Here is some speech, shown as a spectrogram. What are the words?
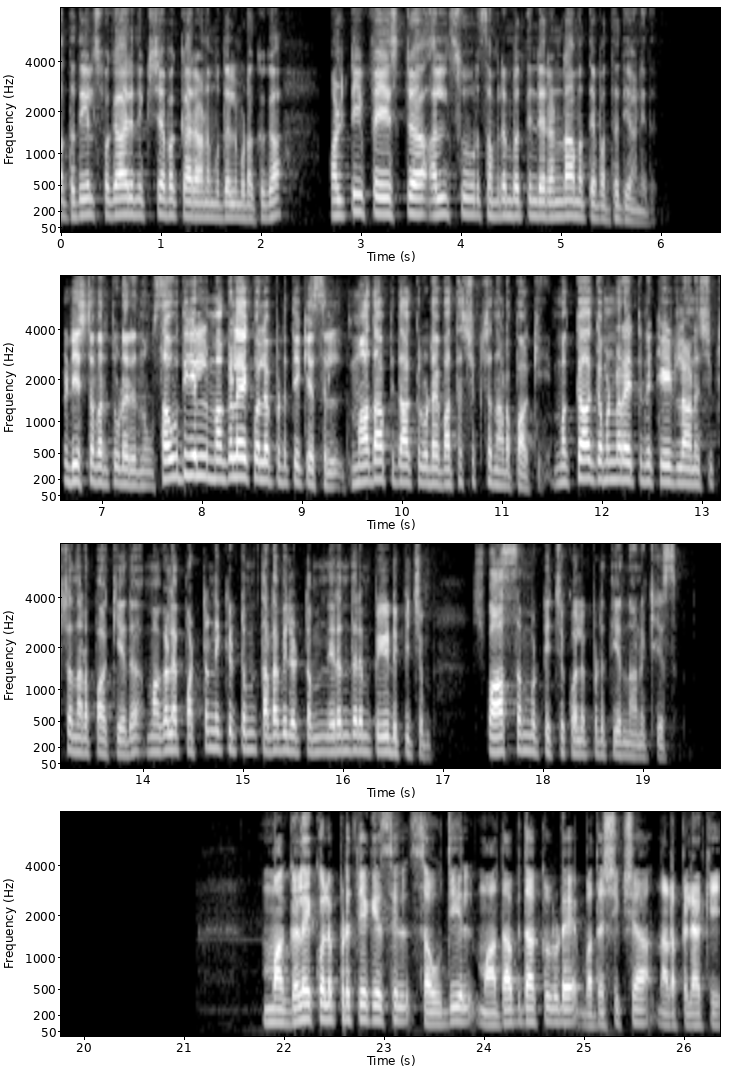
പദ്ധതിയിൽ സ്വകാര്യ നിക്ഷേപക്കാരാണ് മുതൽ മുടക്കുക. മൾട്ടി ഫേസ്ഡ് അൽസൂർ സംരംഭത്തിന്റെ രണ്ടാമത്തെ പദ്ധതിയാണിത്. മീഡിയസ്റ്റവർ തുടരുന്നു. സൗദിയിൽ മകളെ കൊലപ്പെടുത്തിയ കേസിൽ മാതാപിതാക്കളുടെ വധശിക്ഷ നടപ്പാക്കി. മക്ക ഗവർണറേറ്റിന് കീഴിലാണ് ശിക്ഷ നടപ്പാക്കിയത്. മകളെ പട്ടിണിക്കിട്ടും തടവിലിട്ടും നിരന്തരം പീഡിപ്പിച്ചും ശ്വാസം മുട്ടിച്ച് കൊലപ്പെടുത്തിയെന്നാണ് കേസ്. മകളെ കൊലപ്പെടുത്തിയ കേസിൽ സൗദിയിൽ മാതാപിതാക്കളുടെ വധശിക്ഷ നടപ്പിലാക്കി.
